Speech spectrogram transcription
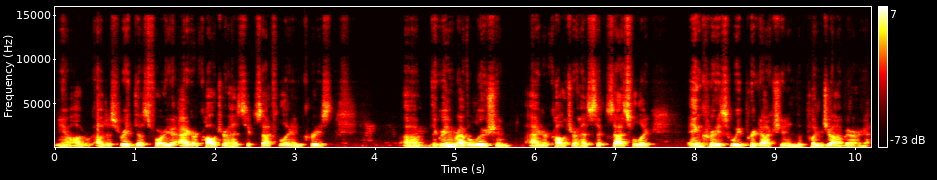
you know, I'll, I'll, just read this for you. Agriculture has successfully increased, the Green Revolution agriculture has successfully increased wheat production in the Punjab area.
